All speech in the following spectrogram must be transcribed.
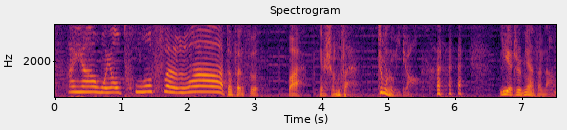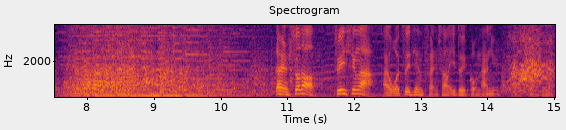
“哎呀，我要脱粉啦”的粉丝。喂，你是什么粉？这么容易掉？劣质面粉呐！但是说到追星啊，哎，我最近粉上了一对狗男女，简直了，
